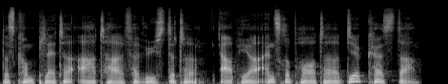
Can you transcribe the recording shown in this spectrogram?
das komplette Ahrtal verwüstete. RPA1-Reporter Dirk Köster.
